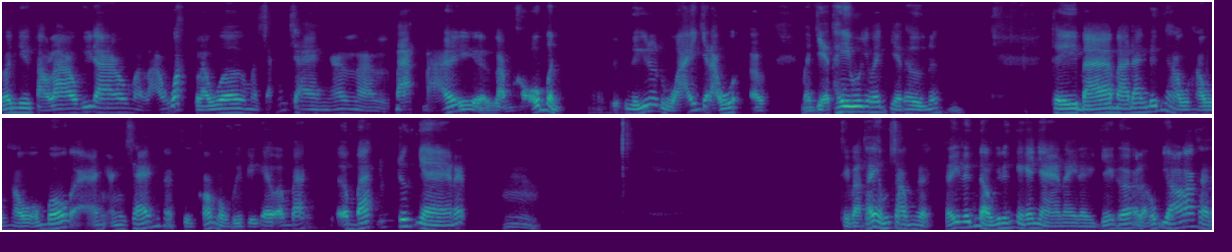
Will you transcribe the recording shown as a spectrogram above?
coi như tào lao bí đao mà lão quắc lão quơ mà sẵn sàng là bạc đãi làm khổ mình. Nghĩ nó quải cho đậu ờ, mà chè thiêu chứ phải chè thường nữa. Thì bà bà đang đứng hầu hầu hầu ông bố ăn ăn sáng đó, thì có một vị tỳ kheo ông bác ông bác đứng trước nhà đó. Ừ. thì bà thấy không xong rồi thấy đứng đầu cái đứng ngay cái nhà này là chỉ có là hút gió thôi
